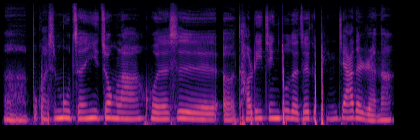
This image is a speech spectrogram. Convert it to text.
嗯，不管是木真义重啦，或者是呃逃离京都的这个平家的人啊，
